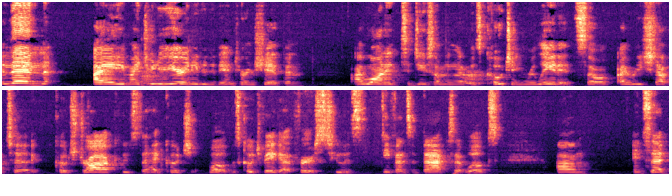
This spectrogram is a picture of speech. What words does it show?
and then I, my junior year, I needed an internship, and I wanted to do something that was coaching related. So I reached out to Coach Drock, who's the head coach. Well, it was Coach Vega at first, who was defensive backs at Wilkes, um, and said,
